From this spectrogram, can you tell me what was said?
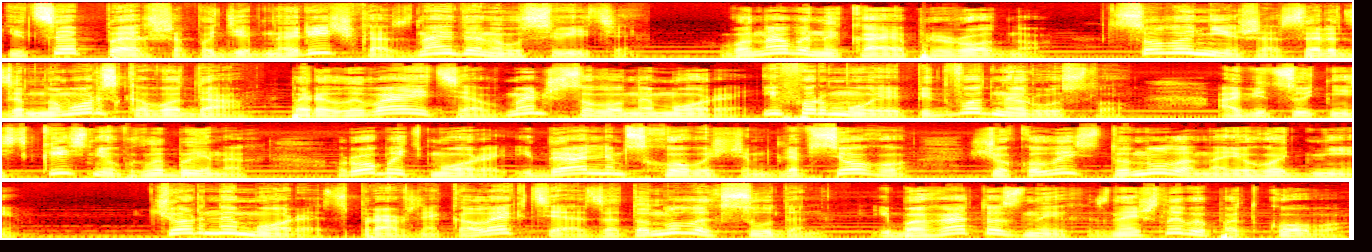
і це перша подібна річка, знайдена у світі. Вона виникає природно. Солоніша середземноморська вода переливається в менш солоне море і формує підводне русло, а відсутність кисню в глибинах робить море ідеальним сховищем для всього, що колись тонуло на його дні. Чорне море справжня колекція затонулих суден, і багато з них знайшли випадково.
